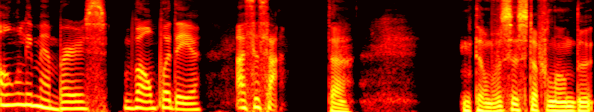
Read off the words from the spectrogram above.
only members vão poder acessar. Tá. Então você está falando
